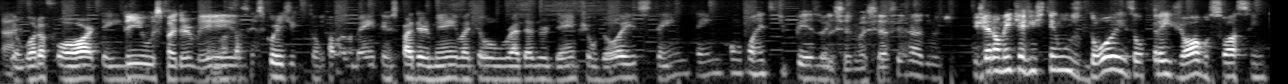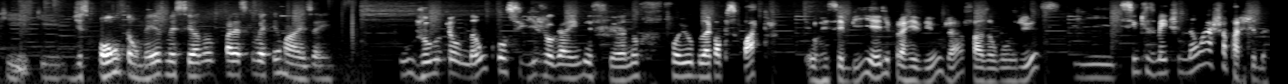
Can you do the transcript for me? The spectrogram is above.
Tá. Tem o God of War, tem, Tem o tem o Spider-Man. Assassin's Creed que estão falando bem, tem o Spider-Man, vai ter o Red Dead Redemption 2, tem, tem concorrentes de peso aí. Esse ano vai ser acirrado mesmo. E geralmente a gente tem uns dois ou três jogos só assim que, que despontam mesmo. Esse ano parece que vai ter mais aí. Um jogo que eu não consegui jogar ainda esse ano foi o Black Ops 4. Eu recebi ele pra review já faz alguns dias e simplesmente não acho a partida.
